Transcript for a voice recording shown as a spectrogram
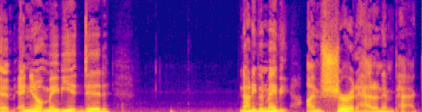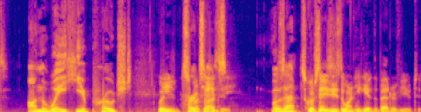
and, and you know, maybe it did not even maybe. I'm sure it had an impact on the way he approached Wait, Herzog's- Scorsese. What was that? Scorsese is the one he gave the bad review to.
